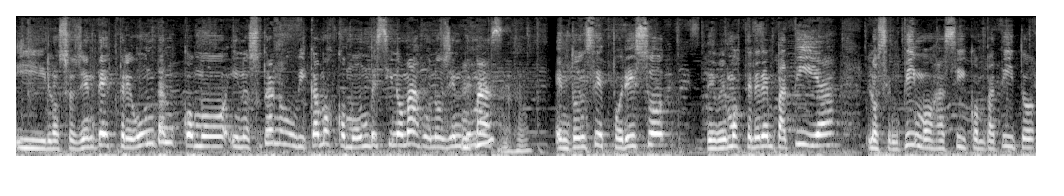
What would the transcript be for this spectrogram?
y los oyentes preguntan como, y nosotras nos ubicamos como un vecino más, un oyente más. Entonces, por eso debemos tener empatía, lo sentimos así con Patito,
